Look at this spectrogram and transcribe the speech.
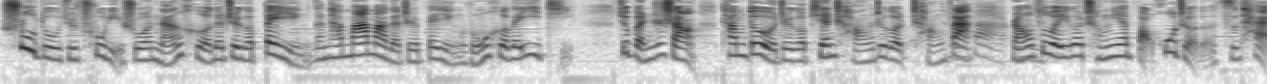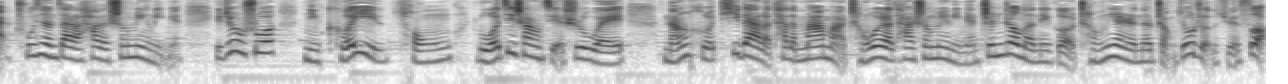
数度去处理说南河的这个背影跟她妈妈的这个背影融合为一体，就本质上他们都有这个偏长的这个长发，然后作为一个成年保护者的姿态出现在了她的生命里面。也就是说，你可以从逻辑上解释。是为南河替代了他的妈妈，成为了他生命里面真正的那个成年人的拯救者的角色。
